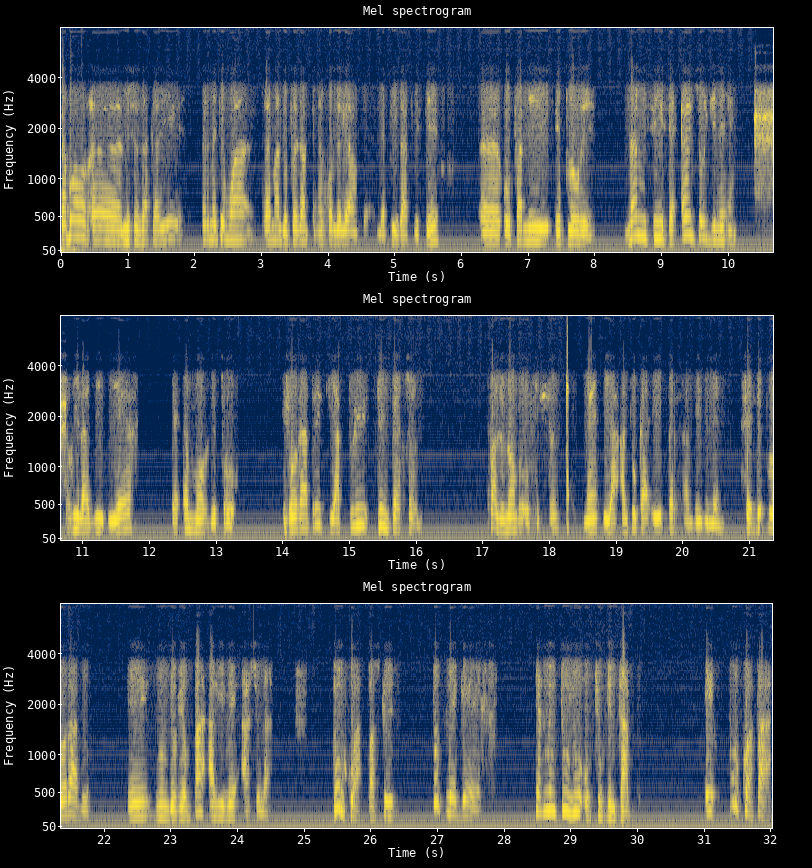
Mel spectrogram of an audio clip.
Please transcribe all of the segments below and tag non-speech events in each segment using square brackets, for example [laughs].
D'abord, euh, M. Zachary, permettez-moi vraiment de présenter mes condoléances les plus attristées aux familles éplorées. Même si c'est un seul Guinéen, lui l'a dit hier, c'est un mort de trop. J'aurais appris qu'il y a plus d'une personne, pas le nombre officiel, mais il y a en tout cas une personne en vie humaine. C'est déplorable et nous ne devions pas arriver à cela. Pourquoi? Parce que toutes les guerres terminent toujours autour d'une table. Et pourquoi pas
